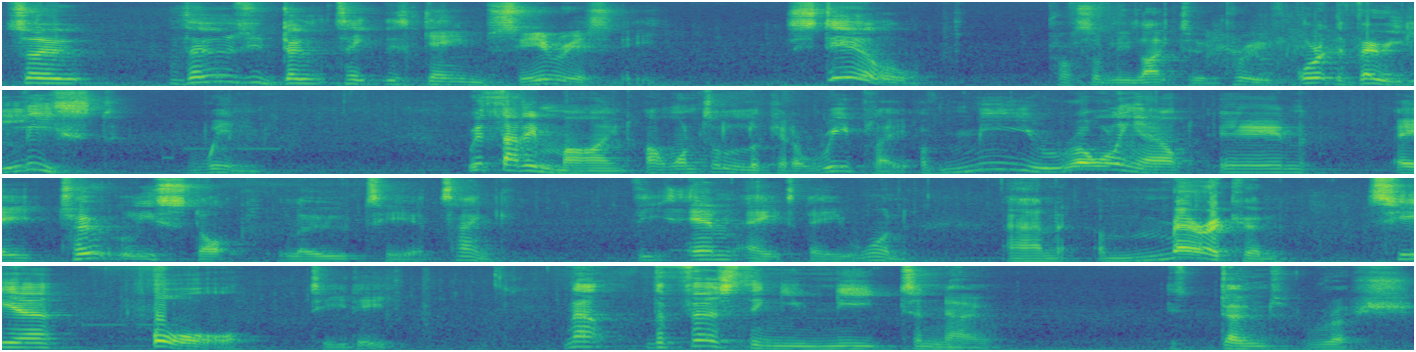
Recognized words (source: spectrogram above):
So, those who don't take this game seriously still possibly like to improve, or at the very least, win. With that in mind, I want to look at a replay of me rolling out in a totally stock low tier tank, the M8A1, an American tier 4 TD. Now, the first thing you need to know is don't rush.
